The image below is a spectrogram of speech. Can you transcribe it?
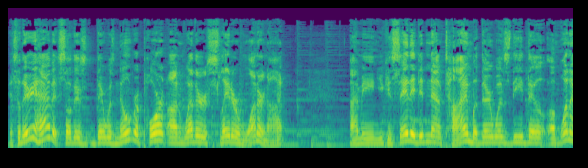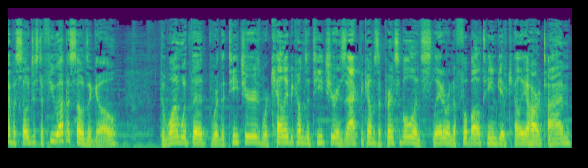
And so there you have it. So there's there was no report on whether Slater won or not. I mean, you can say they didn't have time, but there was the the uh, one episode just a few episodes ago, the one with the where the teachers where Kelly becomes a teacher and Zach becomes the principal, and Slater and the football team give Kelly a hard time.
